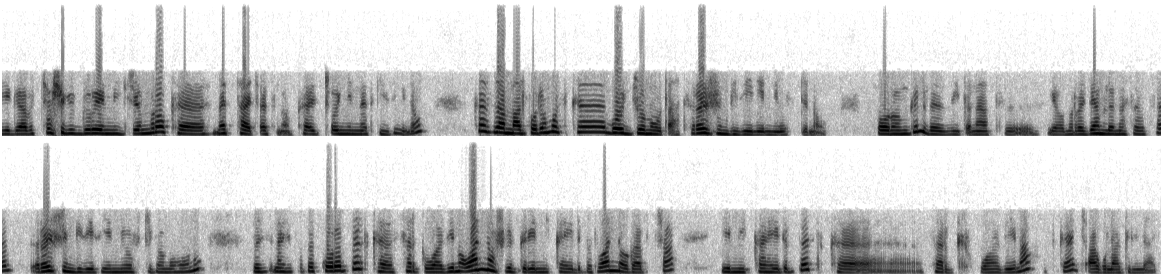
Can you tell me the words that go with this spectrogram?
የጋብቻ ሽግግሩ የሚጀምረው ከመታጨት ነው፣ ከእጮኝነት ጊዜ ነው። ከዛም አልፎ ደግሞ እስከ ጎጆ መውጣት ረዥም ጊዜን የሚወስድ ነው። ሆኖም ግን በዚህ ጥናት ያው መረጃም ለመሰብሰብ ረዥም ጊዜ የሚወስድ በመሆኑ በዚህ ጥናት የተተኮረበት ከሰርግ ዋዜማ ዋናው ሽግግር የሚካሄድበት ዋናው ጋብቻ የሚካሄድበት ከሰርግ ዋዜማ እስከ ጫጉላ ግላጭ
